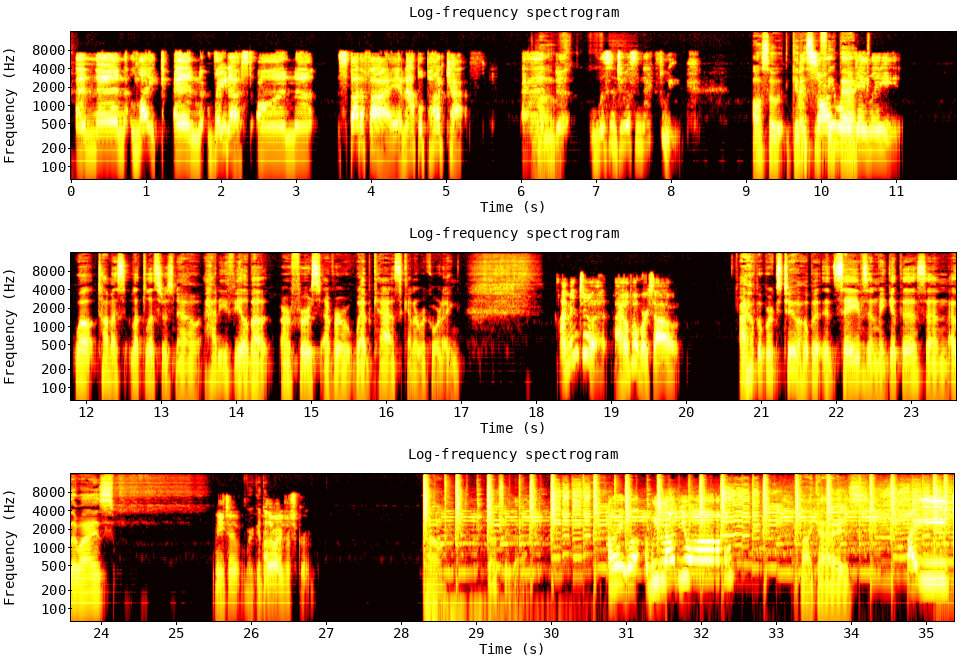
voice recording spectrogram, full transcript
And then like and rate us on uh, Spotify and Apple Podcasts, and Love. listen to us next week. Also, give I'm us some sorry we're a feedback. day late. Well, Thomas, let the listeners know how do you feel about our first ever webcast kind of recording? I'm into it. I hope it works out. I hope it works too. I hope it, it saves and we get this. And otherwise, Me too. We're good. Otherwise, we're screwed. no, don't say that. All right. Well, we love you all. Bye, guys. Bye.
